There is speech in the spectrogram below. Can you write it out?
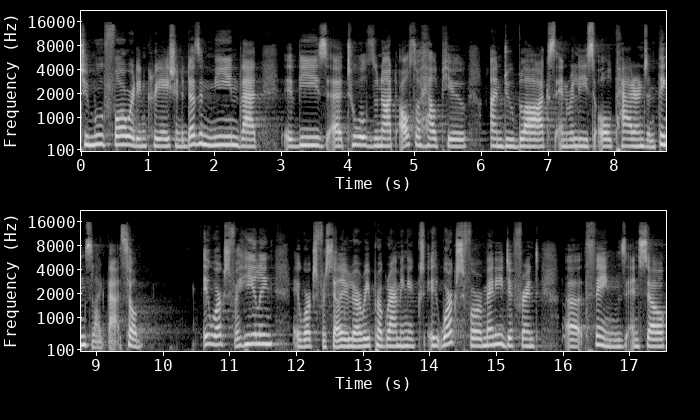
to move forward in creation. It doesn't mean that these uh, tools do not also help you undo blocks and release old patterns and things like that. So it works for healing. It works for cellular reprogramming. It, it works for many different uh, things. And so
